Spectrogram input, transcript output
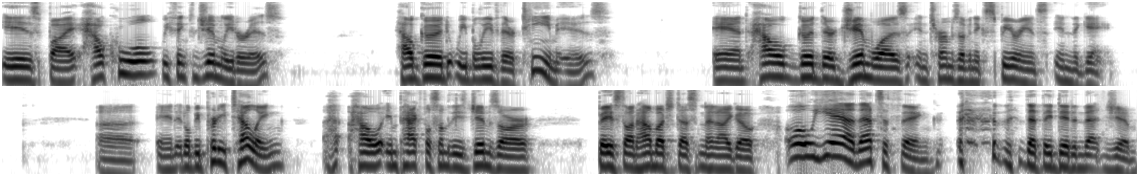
is by how cool we think the gym leader is, how good we believe their team is, and how good their gym was in terms of an experience in the game. Uh, and it'll be pretty telling how impactful some of these gyms are based on how much Dustin and I go, oh, yeah, that's a thing that they did in that gym.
